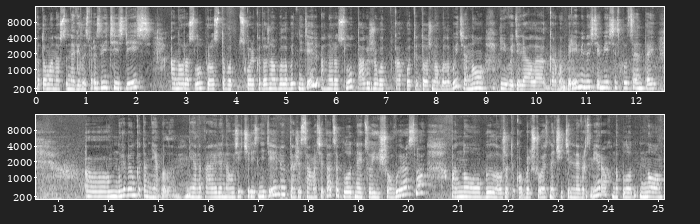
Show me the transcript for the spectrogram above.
потом оно остановилось в развитии. Здесь оно росло просто вот сколько должно было быть недель, оно росло так же вот, как вот и должно было быть. Оно и выделяло гормон беременности вместе с плацентой. Но ребенка там не было. Меня направили на УЗИ через неделю. Та же самая ситуация. Плодное яйцо еще выросло. Оно было уже такое большое, значительное в размерах, но, плод... но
